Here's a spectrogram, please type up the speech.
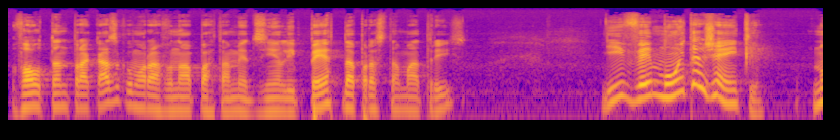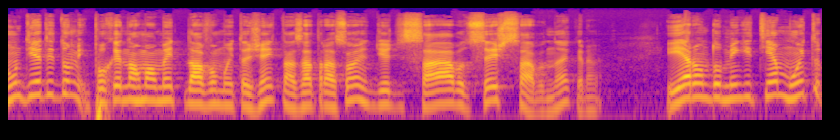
voltando pra casa, que eu morava num apartamentozinho ali perto da Praça da Matriz, e ver muita gente. Num dia de domingo. Porque normalmente dava muita gente nas atrações, dia de sábado, sexta e sábado, né? E era um domingo e tinha muito,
